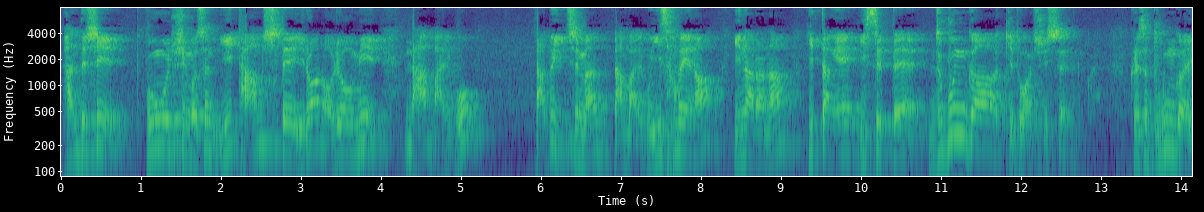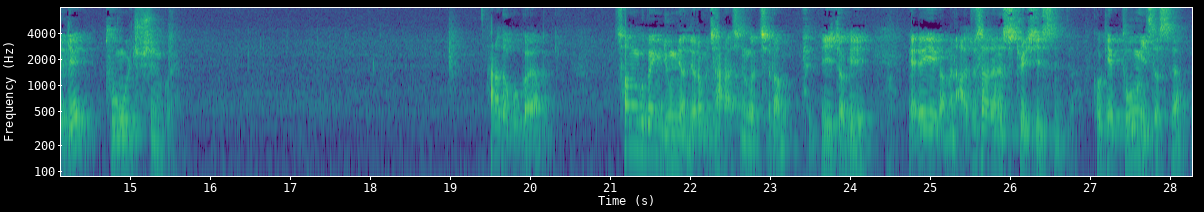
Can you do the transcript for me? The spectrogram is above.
반드시 부흥을 주신 것은 이 다음 시대에 이러한 어려움이 나 말고 나도 있지만 나 말고 이 사회나 이 나라나 이 땅에 있을 때 누군가 기도할 수 있어야 되는 거예요. 그래서 누군가에게 부흥을 주시는 거예요. 하나 더 볼까요? 1906년 여러분 잘 아시는 것처럼 이 저기 LA에 가면 아주사라는 스트리트이 있습니다. 거기에 부흥이 있었어요.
